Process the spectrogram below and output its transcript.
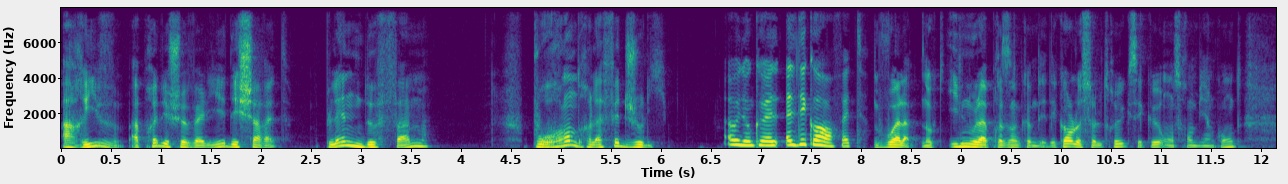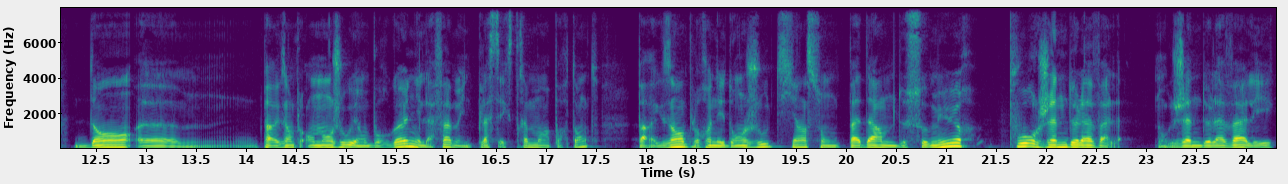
arrivent après les chevaliers des charrettes pleines de femmes pour rendre la fête jolie. Ah oui, donc elle, décore en fait. Voilà, donc il nous la présente comme des décors. Le seul truc, c'est qu'on se rend bien compte, dans, euh, par exemple, en Anjou et en Bourgogne, la femme a une place extrêmement importante. Par exemple, René d'Anjou tient son pas d'armes de Saumur pour Jeanne de Laval. Donc Jeanne de Laval est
